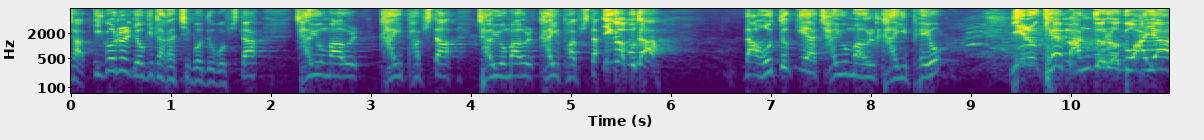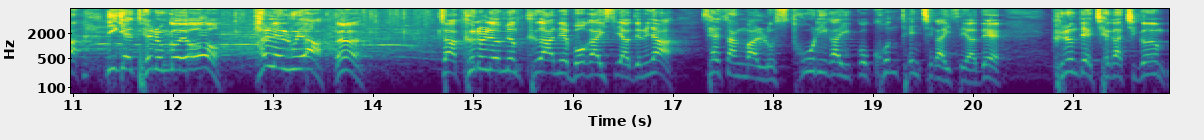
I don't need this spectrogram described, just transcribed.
자, 이거를 여기다가 집어넣어 봅시다. 자유마을 가입합시다. 자유마을 가입합시다. 이거보다 나 어떻게 해야 자유마을 가입해요? 이렇게 만들어 놓아야 이게 되는 거요. 할렐루야. 예. 자, 그러려면 그 안에 뭐가 있어야 되느냐? 세상 말로 스토리가 있고 콘텐츠가 있어야 돼. 그런데 제가 지금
